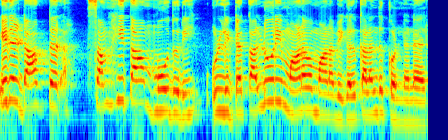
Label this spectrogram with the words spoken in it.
இதில் டாக்டர் சம்ஹிதா மோதுரி உள்ளிட்ட கல்லூரி மாணவ மாணவிகள் கலந்து கொண்டனர்.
